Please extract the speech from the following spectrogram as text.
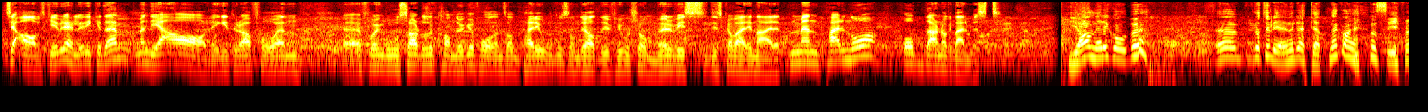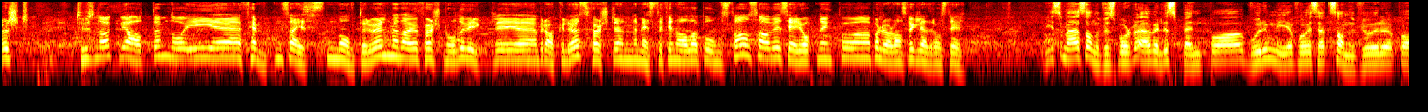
så, jeg avskriver heller ikke dem, men de er avhengig av å få en, uh, få en god start. Og så kan de jo ikke få en sånn periode som de hadde i fjor sommer, hvis de skal være i nærheten. Men per nå, Odd er nok nærmest. Jan Erik Aalbu, gratulerer med rettighetene, kan vi jo si først. Tusen takk. Vi har hatt dem nå i 15-16 eh, måneder, vel. Men det er jo først nå det virkelig eh, braker løs. Først en mesterfinale på onsdag, og så har vi serieåpning på, på lørdag som vi gleder oss til. Vi som er Sandefjord-sportere er veldig spent på hvor mye får vi sett Sandefjord på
